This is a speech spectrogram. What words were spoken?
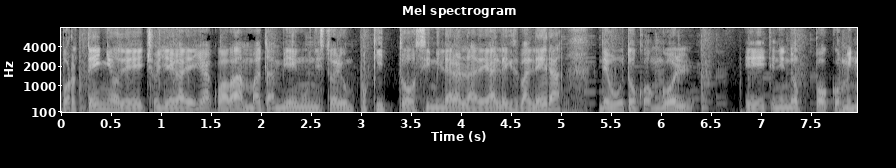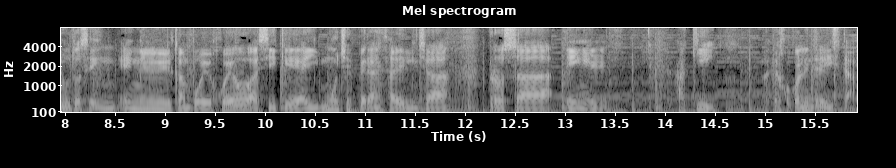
porteño, de hecho llega de Yacuabamba, también una historia un poquito similar a la de Alex Valera, debutó con gol, eh, teniendo pocos minutos en, en, el campo de juego, así que hay mucha esperanza de hinchada rosa en él. Aquí los dejo con la entrevista.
